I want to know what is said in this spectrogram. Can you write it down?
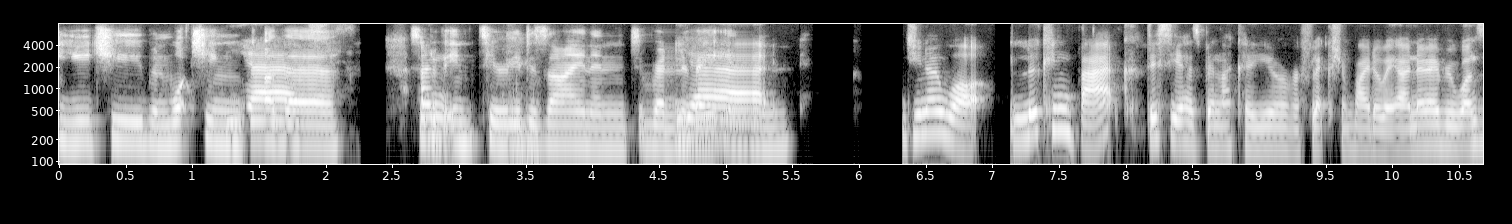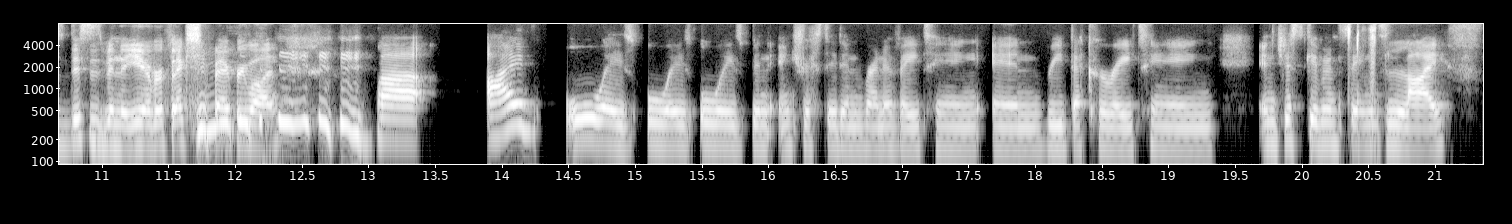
YouTube and watching yes. other sort and, of interior design and renovating. Yeah. Do you know what? Looking back, this year has been like a year of reflection, by the way. I know everyone's this has been a year of reflection for everyone. but I've always, always, always been interested in renovating, in redecorating, in just giving things life.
